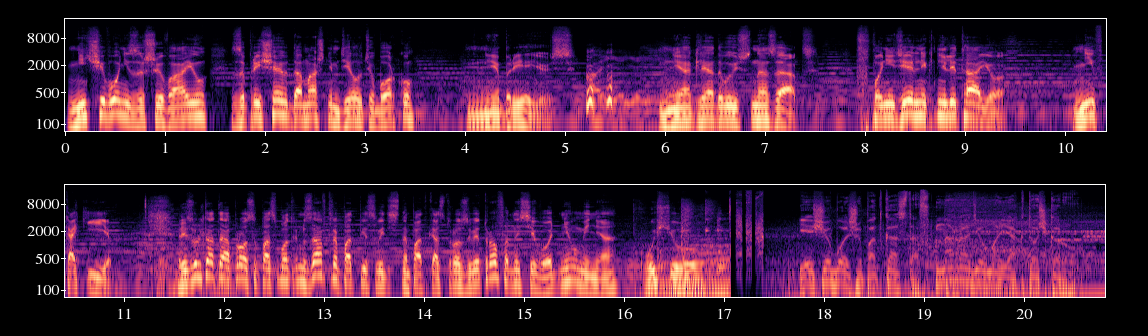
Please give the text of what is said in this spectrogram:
ничего не зашиваю, запрещаю домашним делать уборку, не бреюсь, Ай-яй-яй. Не оглядываюсь назад, в понедельник не летаю, ни в какие. Результаты опроса посмотрим завтра. Подписывайтесь на подкаст «Роза ветров», а на сегодня у меня усю. Еще больше подкастов на радиомаяк.ру.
